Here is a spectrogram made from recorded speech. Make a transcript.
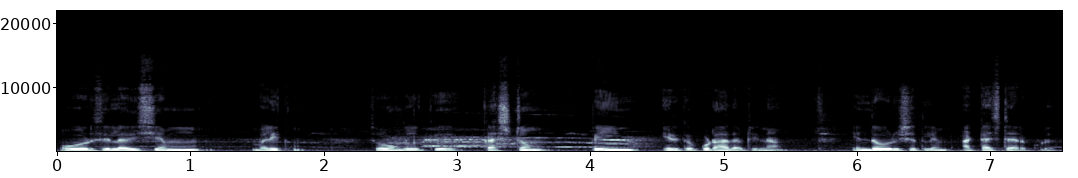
ஒவ்வொரு சில விஷயம் வலிக்கும். ஸோ உங்களுக்கு கஷ்டம் பெயின் இருக்கக்கூடாது அப்படின்னா எந்த ஒரு விஷயத்துலையும் அட்டாச்சாக இருக்கக்கூடாது.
